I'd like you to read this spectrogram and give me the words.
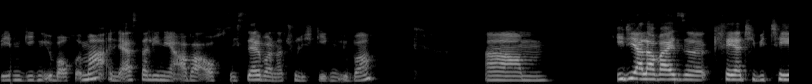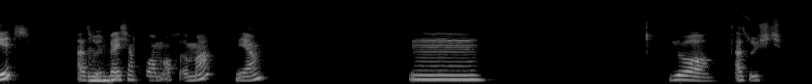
wem gegenüber auch immer, in erster Linie aber auch sich selber natürlich gegenüber. Ähm, idealerweise Kreativität, also mhm. in welcher Form auch immer, ja. Mm, ja, also ich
